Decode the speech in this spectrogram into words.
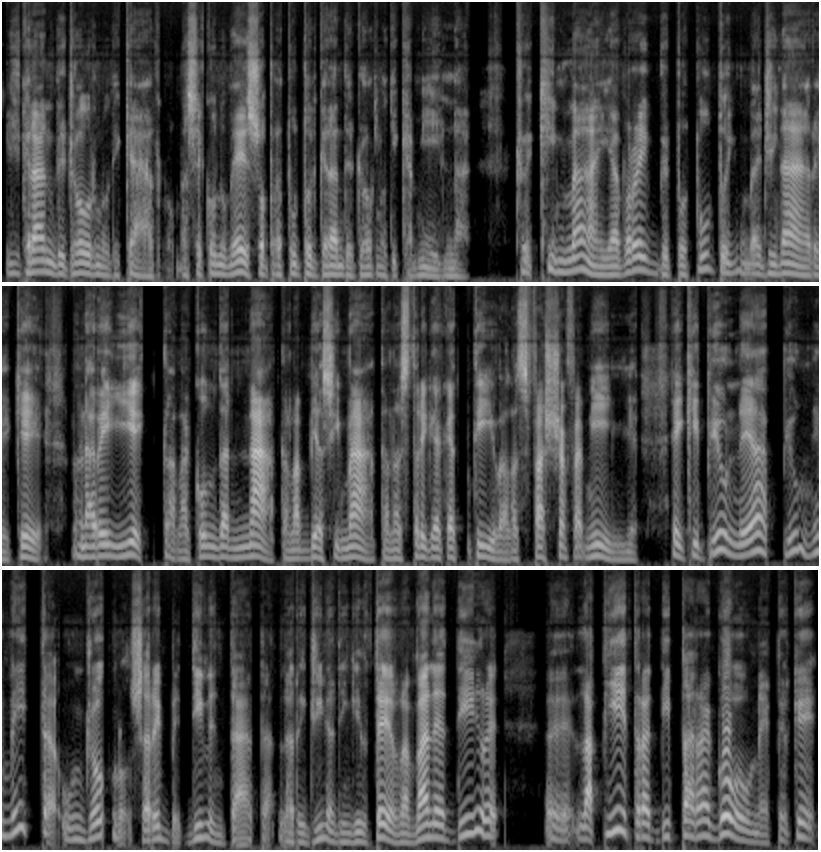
il grande giorno di Carlo, ma secondo me è soprattutto il grande giorno di Camilla. Cioè chi mai avrebbe potuto immaginare che la reietta, la condannata, la biasimata, la strega cattiva, la sfasciafamiglie e chi più ne ha più ne metta, un giorno sarebbe diventata la regina d'Inghilterra, vale a dire eh, la pietra di paragone, perché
